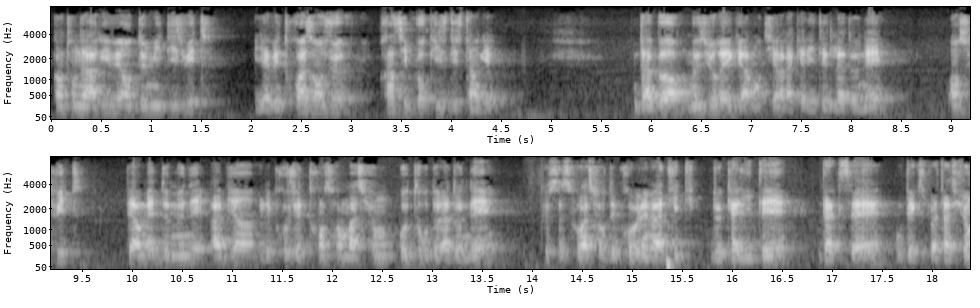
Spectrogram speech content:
quand on est arrivé en 2018, il y avait trois enjeux principaux qui se distinguaient. D'abord, mesurer et garantir la qualité de la donnée. Ensuite, permettre de mener à bien les projets de transformation autour de la donnée, que ce soit sur des problématiques de qualité, d'accès ou d'exploitation.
